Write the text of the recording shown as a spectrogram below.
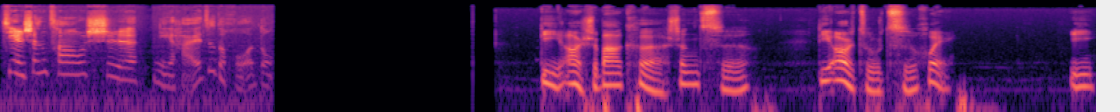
健身操是女孩子的活动。第二十八课生词，第二组词汇：一、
